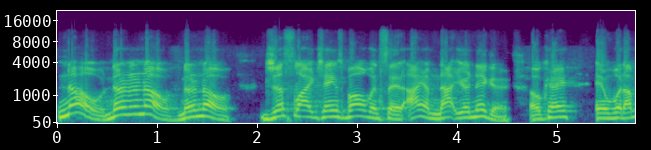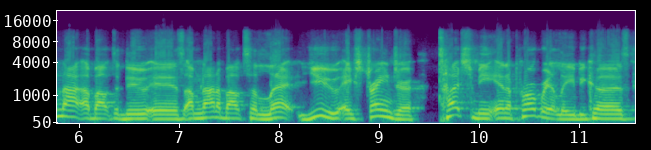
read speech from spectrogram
No, no, no, no, no, no, no just like James Baldwin said, I am not your nigger. Okay. And what I'm not about to do is I'm not about to let you, a stranger, touch me inappropriately because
